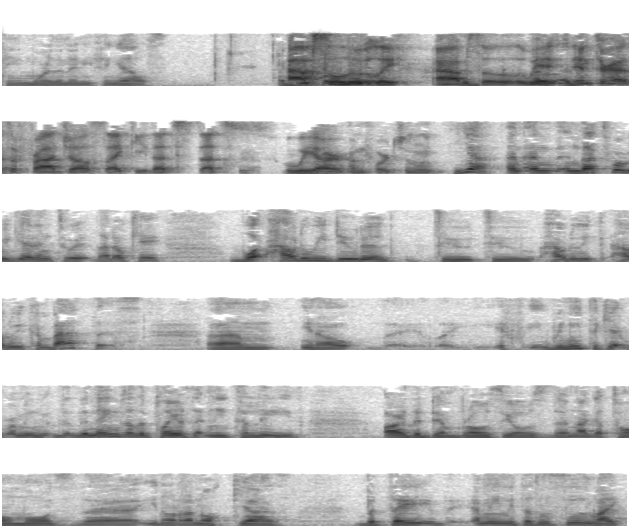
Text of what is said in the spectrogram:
team more than anything else. Absolutely, absolutely. We, I mean, Inter has a fragile psyche. That's that's who we are, unfortunately. Yeah, and, and, and that's where we get into it. That okay, what? How do we do to to to how do we how do we combat this? Um, you know, if we need to get, I mean, the, the names of the players that need to leave are the D'Ambrosios, the Nagatomos, the you know Ranocchias, but they, I mean, it doesn't seem like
